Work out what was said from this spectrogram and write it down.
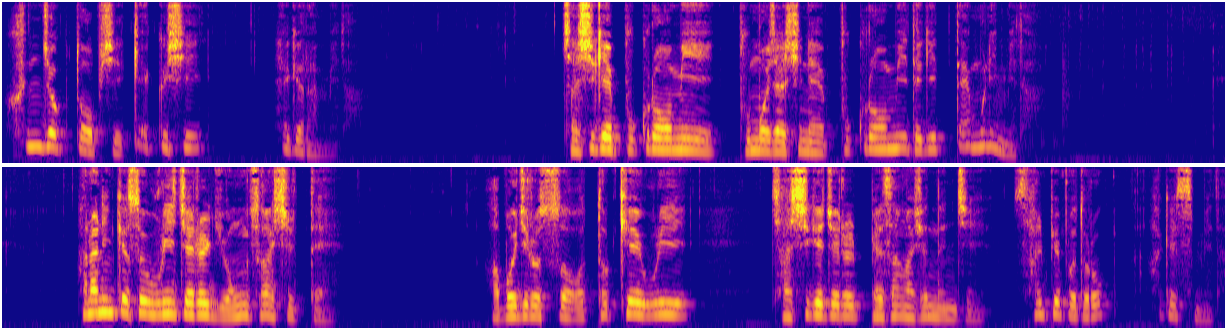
흔적도 없이 깨끗이 해결합니다. 자식의 부끄러움이 부모 자신의 부끄러움이 되기 때문입니다. 하나님께서 우리 죄를 용서하실 때 아버지로서 어떻게 우리 자식의 죄를 배상하셨는지 살펴보도록 하겠습니다.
